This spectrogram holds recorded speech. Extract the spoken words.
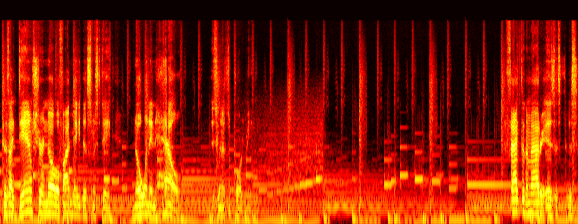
Because I damn sure know if I made this mistake, no one in hell is going to support me. The fact of the matter is, is this,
